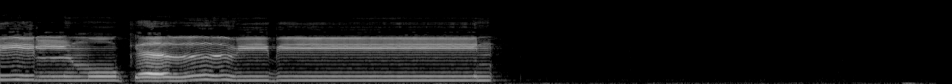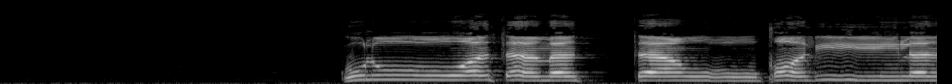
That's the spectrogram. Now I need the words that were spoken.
للمكذبين. كلوا وتمتعوا قليلا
